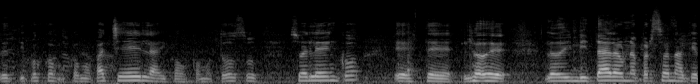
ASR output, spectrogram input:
de tipos como, Pachela y como, como todo su, su elenco, este, lo de lo de invitar a una persona que,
